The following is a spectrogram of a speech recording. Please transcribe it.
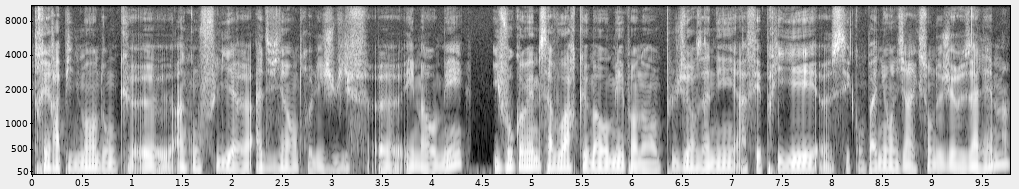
Très rapidement, donc, euh, un conflit euh, advient entre les Juifs euh, et Mahomet. Il faut quand même savoir que Mahomet, pendant plusieurs années, a fait prier ses compagnons en direction de Jérusalem,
